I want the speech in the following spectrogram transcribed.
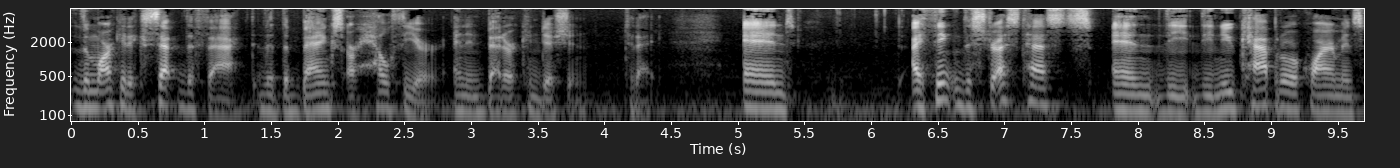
the market accept the fact that the banks are healthier and in better condition today. And I think the stress tests and the, the new capital requirements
